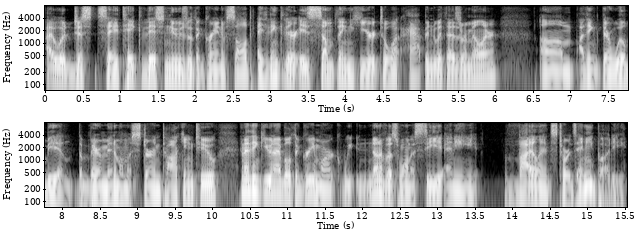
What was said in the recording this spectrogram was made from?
I would just say take this news with a grain of salt. I think there is something here to what happened with Ezra Miller. Um, I think there will be at the bare minimum a stern talking to, and I think you and I both agree, Mark. We none of us want to see any violence towards anybody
